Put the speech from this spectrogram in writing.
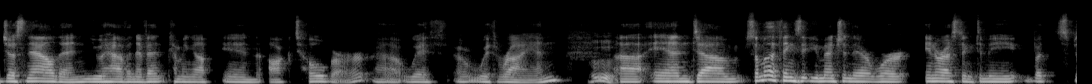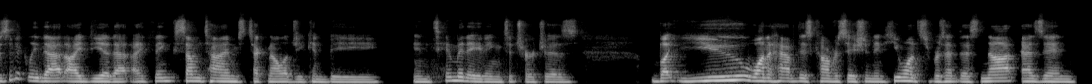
just now. Then you have an event coming up in October uh, with uh, with Ryan, Hmm. uh, and um, some of the things that you mentioned there were interesting to me. But specifically, that idea that I think sometimes technology can be intimidating to churches, but you want to have this conversation, and he wants to present this not as in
